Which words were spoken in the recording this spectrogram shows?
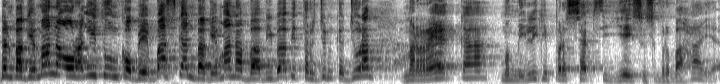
Dan bagaimana orang itu engkau bebaskan, bagaimana babi-babi terjun ke jurang, mereka memiliki persepsi Yesus berbahaya.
